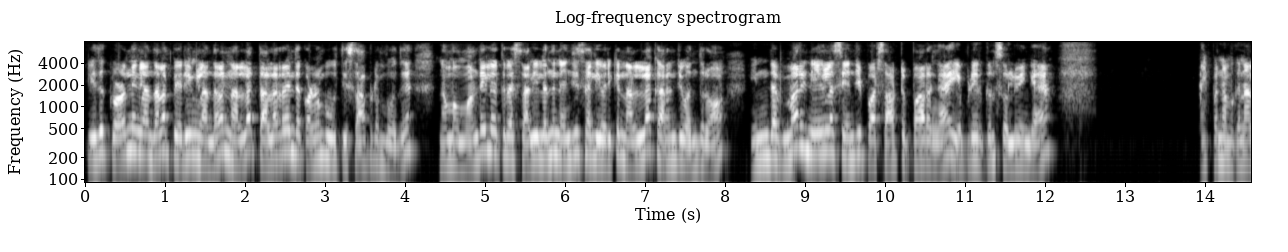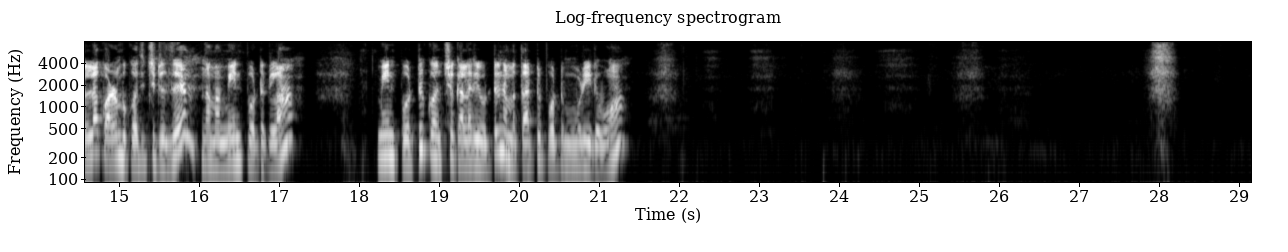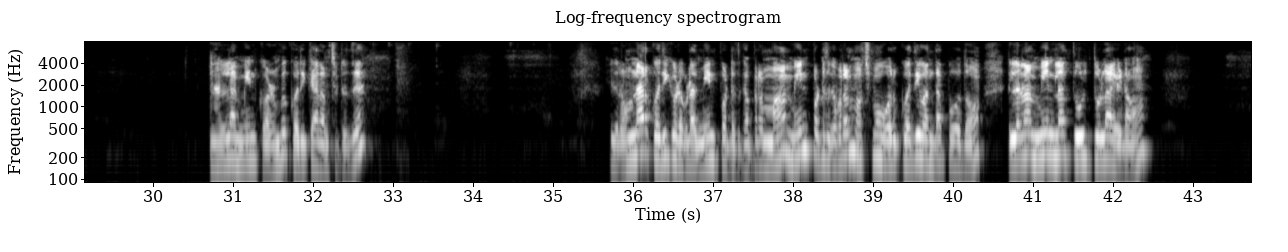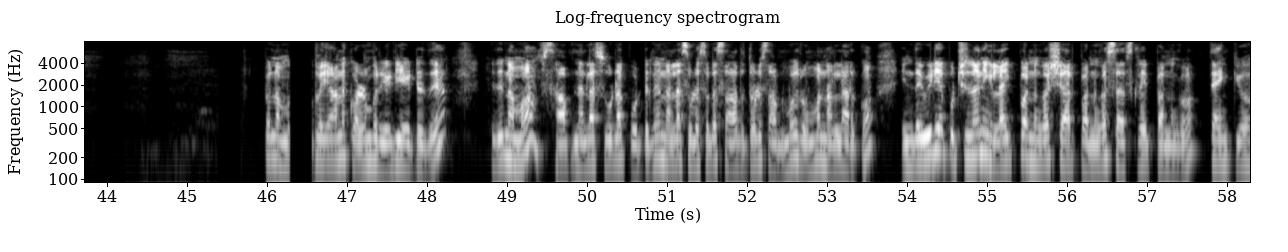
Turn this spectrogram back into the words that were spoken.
இது குழந்தைங்களா இருந்தாலும் பெரியவங்களா இருந்தாலும் நல்லா தளர இந்த குழம்பு ஊற்றி சாப்பிடும்போது நம்ம மண்டையில் இருக்கிற சளியிலேருந்து நெஞ்சு சளி வரைக்கும் நல்லா கரைஞ்சி வந்துடும் இந்த மாதிரி நீங்களும் செஞ்சு பா சாப்பிட்டு பாருங்கள் எப்படி இருக்குன்னு சொல்லுவீங்க. இப்போ நமக்கு நல்லா குழம்பு கொதிச்சிட்டுது நம்ம மீன் போட்டுக்கலாம். மீன் போட்டு கொஞ்சம் கிளறி விட்டு நம்ம தட்டு போட்டு மூடிடுவோம். நல்லா மீன் குழம்பு கொதிக்க ஆரம்பிச்சிட்டுது. இது ரொம்ப நேரம் கொதிக்க விடக்கூடாது மீன் போட்டதுக்கப்புறமா மீன் போட்டதுக்கப்புறம் சும்மா ஒரு கொதி வந்தால் போதும். இல்லைன்னா மீன்லாம் தூள் தூளாகிடும் இப்போ நம்ம சுவையான குழம்பு ரெடி ஆகிட்டது இது நம்ம சாப் நல்லா சூடாக போட்டுங்க நல்லா சுட சுட சாதத்தோடு சாப்பிடும்போது ரொம்ப நல்லாயிருக்கும் இந்த வீடியோ பிடிச்சதுன்னா நீங்கள் லைக் பண்ணுங்கள் ஷேர் பண்ணுங்கள் சப்ஸ்கிரைப் பண்ணுங்கள் தேங்க்யூ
